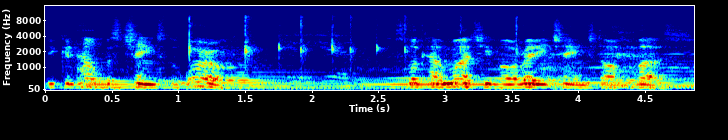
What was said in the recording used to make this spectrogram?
You can help us change the world. Look how much you've already changed all of us.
